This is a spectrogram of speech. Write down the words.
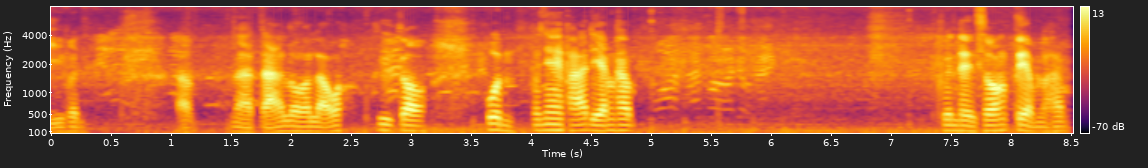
ดีเพิ่นครับหน้าตารอเหลาคือก็พุ่นพ่อใหญ่ผาแดงครับเพิ่อนได้ซองเต็มแล้วครับ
